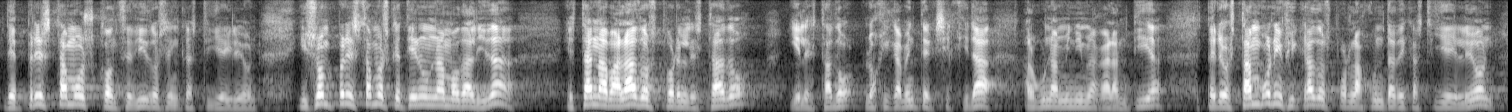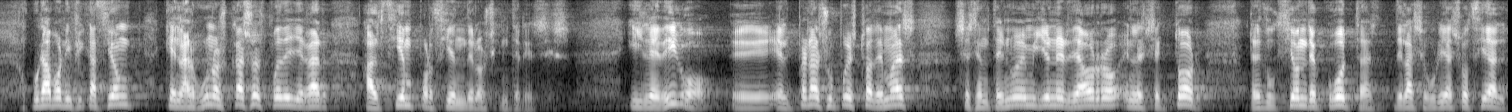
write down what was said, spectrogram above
de préstamos concedidos en Castilla y León. Y son préstamos que tienen una modalidad. Están avalados por el Estado y el Estado, lógicamente, exigirá alguna mínima garantía, pero están bonificados por la Junta de Castilla y León. Una bonificación que en algunos casos puede llegar al 100% de los intereses. Y le digo, eh, el plan ha supuesto además 69 millones de ahorro en el sector, reducción de cuotas de la seguridad social,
